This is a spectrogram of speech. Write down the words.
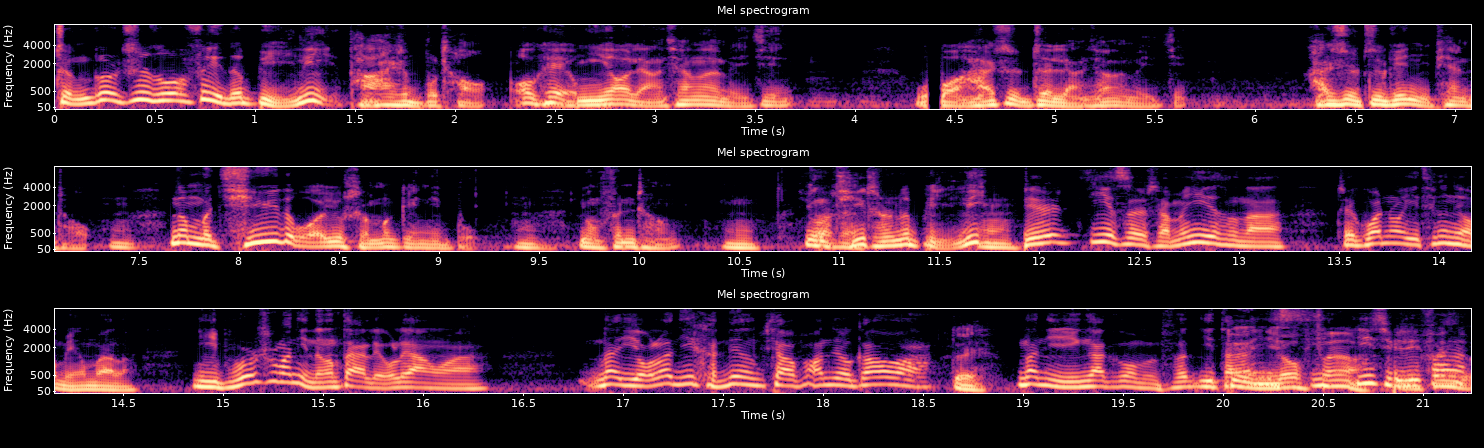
整个制作费的比例它还是不超。OK，你要两千万美金，我还是这两千万美金。还是只给你片酬，嗯，那么其余的我用什么给你补？嗯，用分成，嗯，用提成的比例。其实意思是什么意思呢？这观众一听就明白了。你不是说你能带流量吗？那有了你肯定票房就高啊。对，那你应该给我们分，你对你要分啊，一起分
